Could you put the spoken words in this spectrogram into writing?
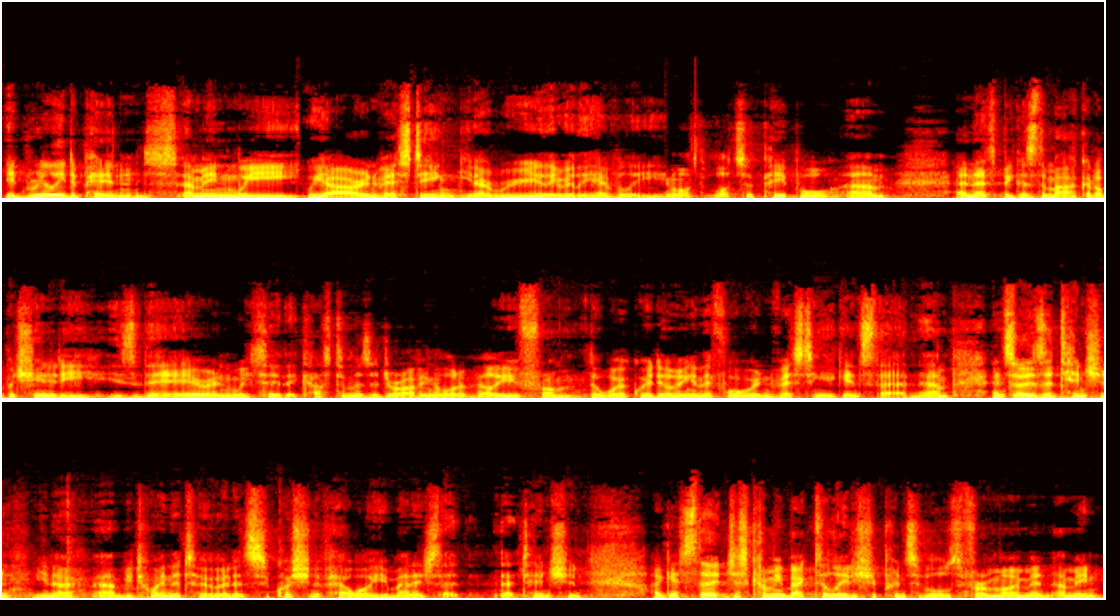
It really depends. I mean, we, we are investing, you know, really, really heavily in lots, lots of people, um, and that's because the market opportunity is there, and we see that customers are deriving a lot of value from the work we're doing, and therefore we're investing against that. Um, and so there's a tension, you know, um, between the two, and it's a question of how well you manage that that tension. I guess that just coming back to leadership principles for a moment. I mean,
